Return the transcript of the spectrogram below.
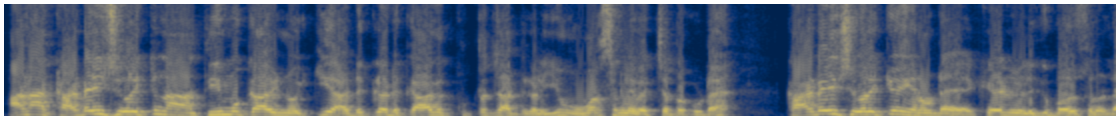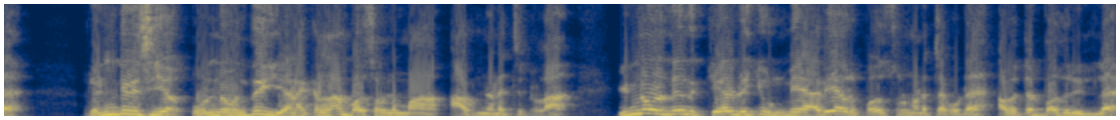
ஆனா கடைசி வரைக்கும் நான் திமுகவை நோக்கி அடுக்கடுக்காக குற்றச்சாட்டுகளையும் விமர்சனங்களையும் வச்சப்ப கூட கடைசி வரைக்கும் என்னோட கேள்விகளுக்கு பதில் சொல்லலை. ரெண்டு விஷயம். ஒன்று வந்து எனக்கெல்லாம் பதில் சொல்லணுமா? அப்படின்னு நினைச்சுக்கலாம் இன்னொன்று இந்த கேள்விக்கு உண்மையாகவே அவர் பதில் சொல்லணும்னு நினச்சா கூட அவர்கிட்ட பதில் இல்லை.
